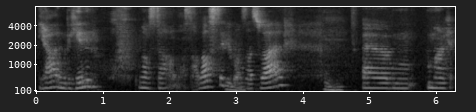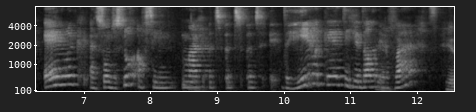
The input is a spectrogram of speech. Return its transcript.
Ja, in het begin was dat, was dat lastig, Mhm. was dat zwaar. Ehm, maar eigenlijk, en soms is het nog afzien, maar het, het, het, de heerlijkheid die je dan ervaart, Ja.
